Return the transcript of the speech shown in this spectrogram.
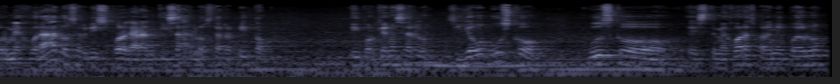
por mejorar los servicios, por garantizarlos, te repito. ¿Y por qué no hacerlo? Si yo busco, busco este, mejoras para mi pueblo,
